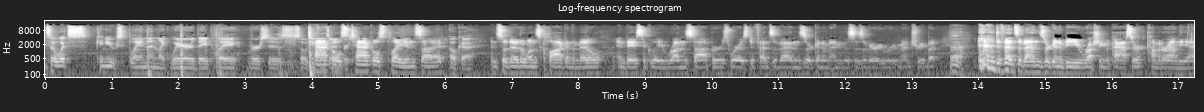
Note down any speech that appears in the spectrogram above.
So what's can you explain then like where they play versus so Tackles, versus- tackles play inside. Okay. And so they're the ones clogging the middle and basically run stoppers whereas defensive ends are going to i mean this is a very rudimentary but Yeah. defensive ends are going to be rushing the passer coming around the edge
